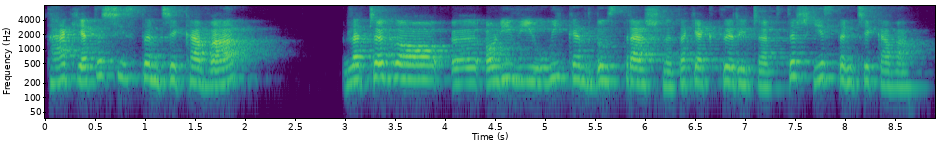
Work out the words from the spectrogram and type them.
Tak, ja też jestem ciekawa, Dlaczego y, Oliwii weekend był straszny, tak jak ty, Richard? Też jestem ciekawa.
